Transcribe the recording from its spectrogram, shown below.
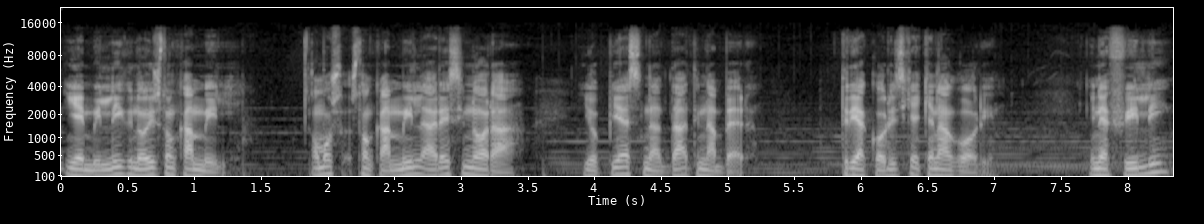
η Εμιλή γνωρίζει τον Καμίλ. Όμως στον Καμίλ αρέσει η Νορά, η οποία συναντά την Αμπέρ. Τρία κορίτσια και ένα γόρι. Είναι φίλοι,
